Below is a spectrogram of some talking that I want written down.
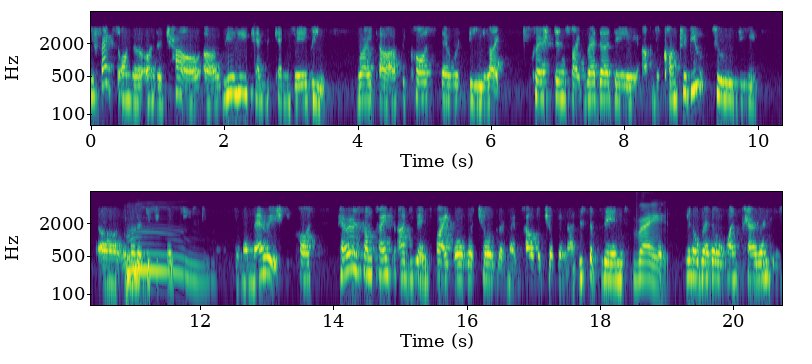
effects on the on the child uh, really can can vary, right? Uh, because there would be like questions like whether they uh, they contribute to the uh, you know the difficulties in a marriage because parents sometimes argue and fight over children, like how the children are disciplined, right? You know whether one parent is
